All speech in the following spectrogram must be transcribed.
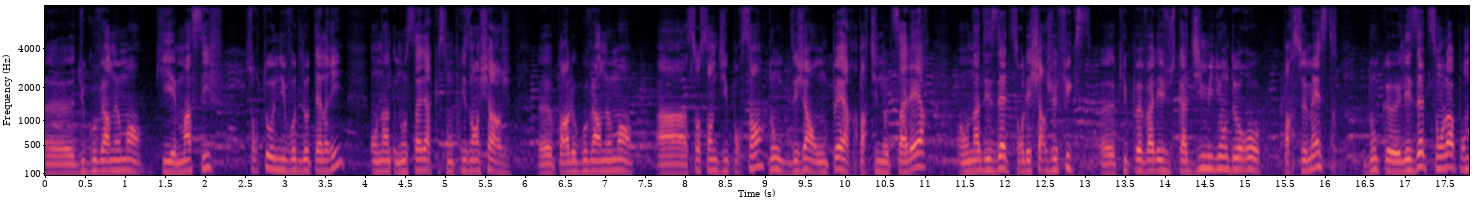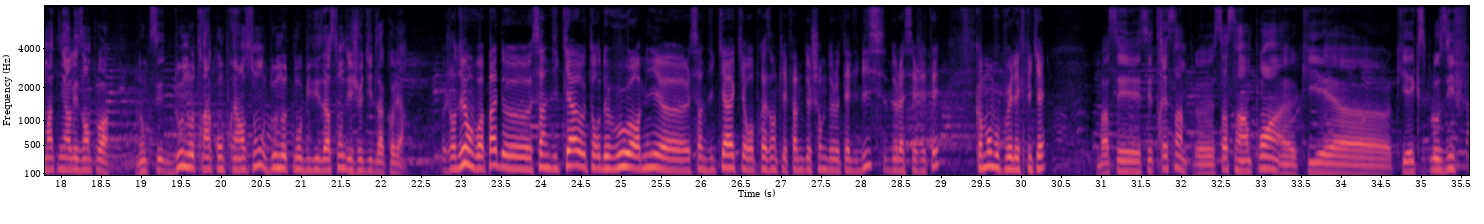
du gouvernement qui est massif, surtout au niveau de l'hôtellerie. On a nos salaires qui sont pris en charge euh, par le gouvernement à 70%. Donc déjà, on perd partie de notre salaire. On a des aides sur les charges fixes euh, qui peuvent aller jusqu'à 10 millions d'euros par semestre. Donc euh, les aides sont là pour maintenir les emplois. Donc c'est d'où notre incompréhension, d'où notre mobilisation des jeudis de la colère. Aujourd'hui, on ne voit pas de syndicat autour de vous, hormis le syndicat qui représente les femmes de chambre de l'hôtel Ibis, de la CGT. Comment vous pouvez l'expliquer? Bah, c'est très simple. Euh, ça, c'est un point euh, qui, est, euh, qui est explosif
